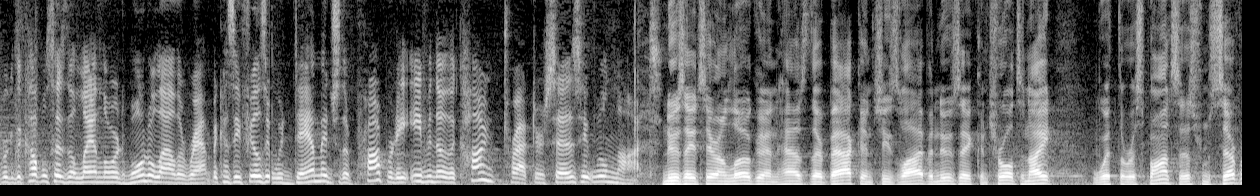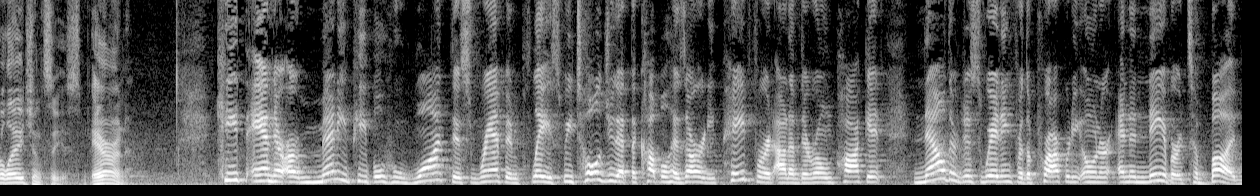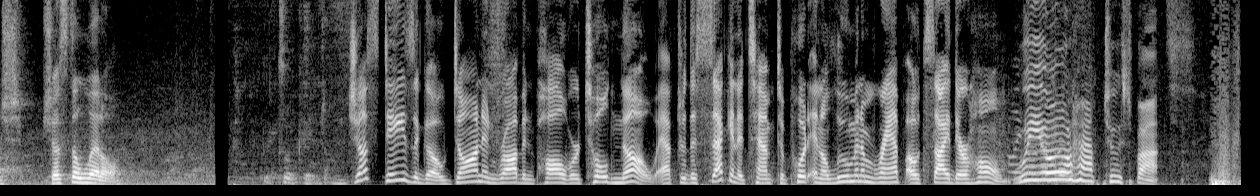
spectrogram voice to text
The couple says the landlord won't allow the ramp because he feels it would damage the property, even though the contractor says it will not. News 8's Aaron Logan has their back, and she's live in News 8 Control tonight with the responses from several agencies. Aaron. Keith, and there are many people who want this ramp in place. We told you that the couple has already paid for it out of their own pocket. Now they're just waiting for the property owner and a neighbor to budge just a little. Just days ago, Don and Robin Paul were told no after the second attempt to put an aluminum ramp outside their home. We all have two spots.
